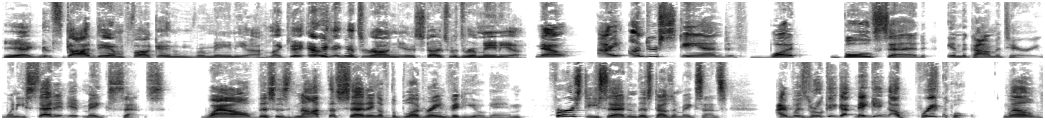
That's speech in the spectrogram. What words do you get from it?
Yeah, it's goddamn fucking Romania. Like everything that's wrong here starts with Romania. Now, I understand what Boll said in the commentary. When he said it, it makes sense. While this is not the setting of the BloodRayne video game, first he said, and this doesn't make sense, I was looking at making a prequel. Well,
